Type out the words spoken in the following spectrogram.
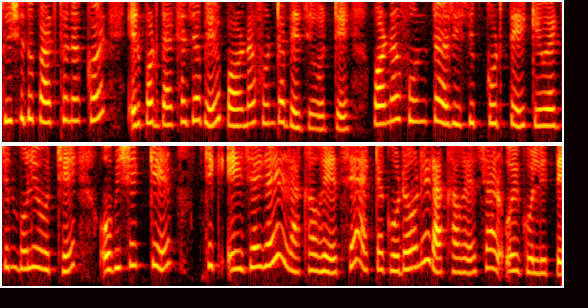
তুই শুধু প্রার্থনা কর, এরপর দেখা যাবে পর্ণা ফোনটা বেজে ওঠে। পর্ণার ফোনটা রিসিভ করতে কেউ একজন বলে ওঠে। অভিষেককে ঠিক এই জায়গায় রাখা হয়েছে, একটা গোডাউনে রাখা হয়েছে আর ওই গলিতে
